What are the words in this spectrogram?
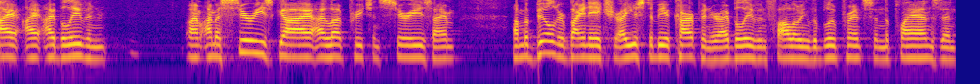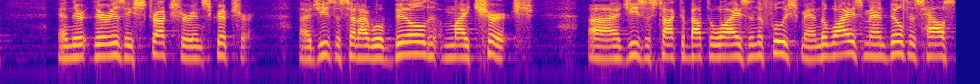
I, I, I, believe in, I'm, I'm a series guy. I love preaching series. I'm, I'm a builder by nature. I used to be a carpenter. I believe in following the blueprints and the plans, and, and there, there is a structure in Scripture. Uh, Jesus said, I will build my church uh, Jesus talked about the wise and the foolish man. The wise man built his house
